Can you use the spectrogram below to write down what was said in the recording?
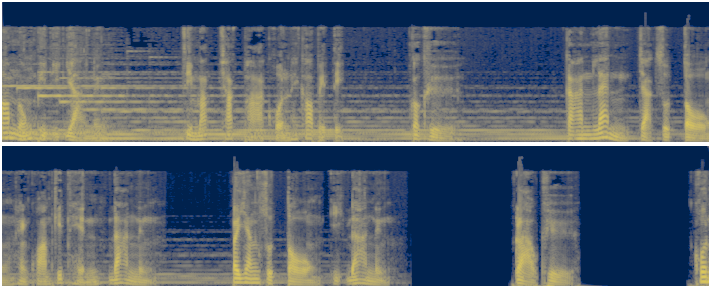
ความหลงผิดอีกอย่างหนึ่ง ที่มักชักพาคนให้เข้าไปติด ก็คือ การแล่นจากสุดโต่งแห่งความคิดเห็นด้านหนึ่ง ไปยังสุดโต่งอีกด้านหนึ่ง กล่าวคือ คน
